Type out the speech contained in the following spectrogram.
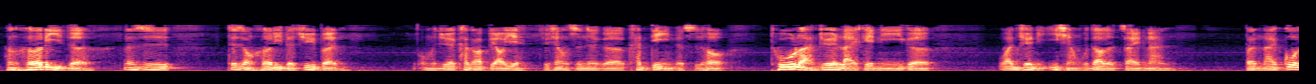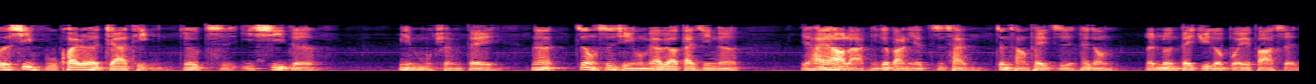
很合理的，但是这种合理的剧本，我们就会看到表演，就像是那个看电影的时候，突然就会来给你一个完全你意想不到的灾难。本来过着幸福快乐的家庭，就此一系的面目全非。那这种事情，我们要不要担心呢？也还好啦，你就把你的资产正常配置，那种人伦悲剧都不会发生。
